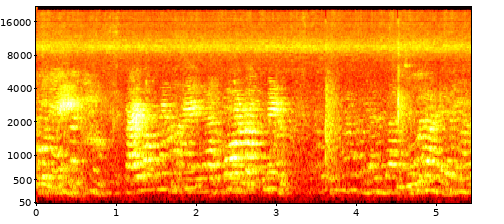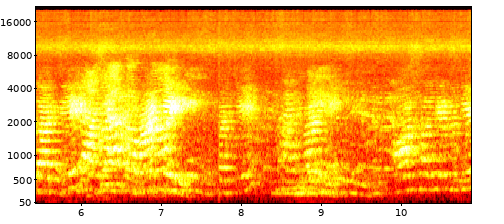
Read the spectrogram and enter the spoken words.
होती काय वाहून नेत होती ऑफ मिल्क दुधाचे भांडे. दुधाचे भांडे. ऑन म्हणजे?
